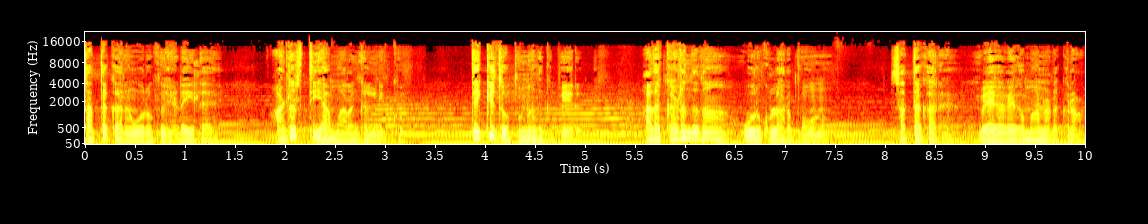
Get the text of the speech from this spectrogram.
சத்தக்காரன் ஊருக்கும் இடையில அடர்த்தியா மரங்கள் நிற்கும். தெக்கி தோப்புன்னு அதுக்கு பேரு. அதை கடந்து தான் ஊருக்குள்ளார போகணும். சத்தக்காரன் வேக வேகமா நடக்கிறான்.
